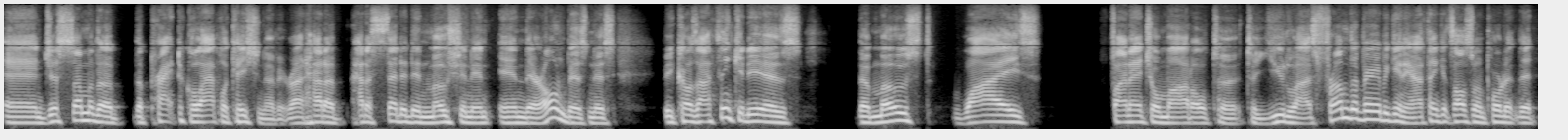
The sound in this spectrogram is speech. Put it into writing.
and just some of the the practical application of it, right? How to how to set it in motion in in their own business, because I think it is the most wise financial model to to utilize from the very beginning. I think it's also important that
